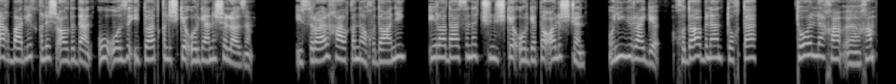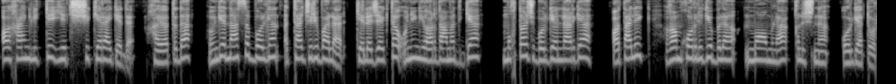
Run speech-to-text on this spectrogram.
rahbarlik qilish oldidan u o'zi itoat qilishga o'rganishi lozim. Isroil xalqini xudoning irodasini tushunishga o'rgata olish uchun uning yuragi xudo bilan to'xta to'la ham e, ham ohanglikka yetishishi kerak edi. Hayotida unga nasib bo'lgan tajribalar kelajakda uning yordamiga muhtoj bo'lganlarga otalik g'amxo'rligi bilan muomala qilishni o'rgatur.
